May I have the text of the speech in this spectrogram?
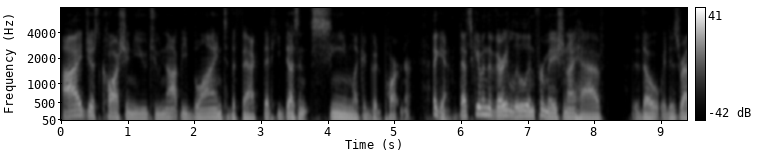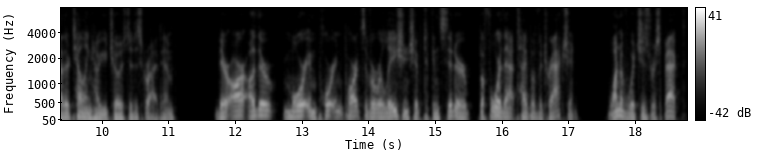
I just caution you to not be blind to the fact that he doesn't seem like a good partner. Again, that's given the very little information I have, though it is rather telling how you chose to describe him. There are other more important parts of a relationship to consider before that type of attraction, one of which is respect.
